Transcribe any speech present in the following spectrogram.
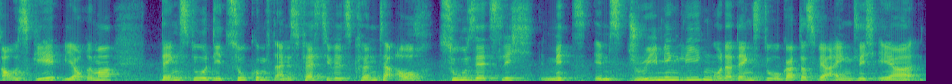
rausgeht, wie auch immer. Denkst du, die Zukunft eines Festivals könnte auch zusätzlich mit im Streaming liegen? Oder denkst du, oh Gott, das wäre eigentlich eher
